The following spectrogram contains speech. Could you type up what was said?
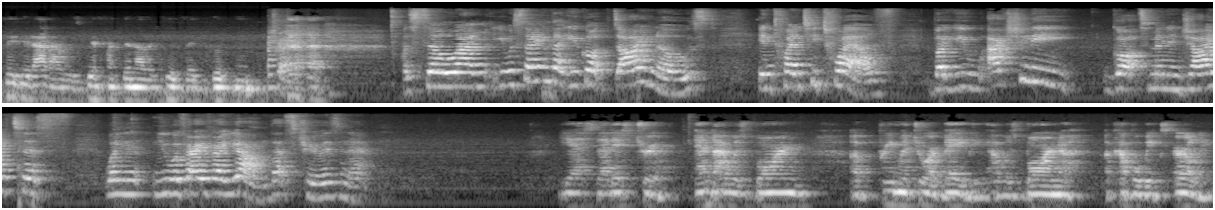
figured out I was different than other kids. They couldn't. So um, you were saying that you got diagnosed in 2012, but you actually got meningitis when you were very, very young. That's true, isn't it? Yes, that is true. And I was born a premature baby. I was born a, a couple weeks early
